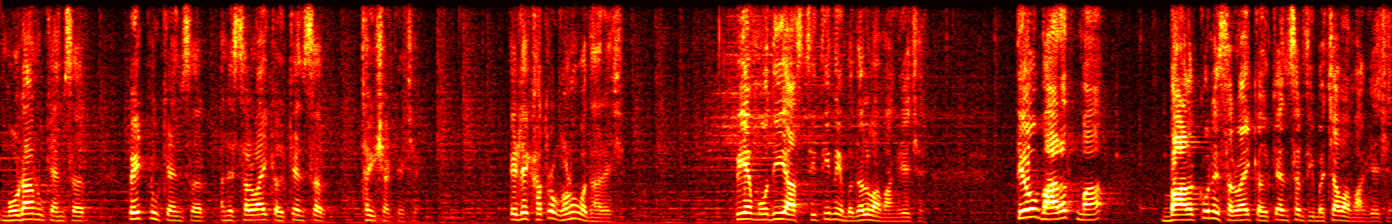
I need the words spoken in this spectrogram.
મોઢાનું કેન્સર, પેટનું કેન્સર અને સર્વાઇકલ કેન્સર થઈ શકે છે. એટલે ખતરો ઘણો વધારે છે. પીએમ મોદી આ સ્થિતિને બદલવા માંગે છે. તેઓ ભારતમાં બાળકોને સર્વાઇકલ કેન્સરથી બચાવવા માગે છે.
